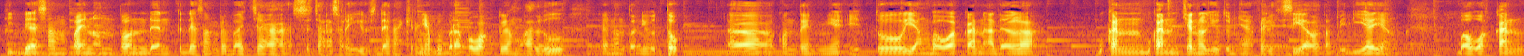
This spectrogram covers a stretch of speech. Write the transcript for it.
tidak sampai nonton dan tidak sampai baca secara serius. Dan akhirnya beberapa waktu yang lalu saya nonton YouTube uh, kontennya itu yang bawakan adalah bukan bukan channel YouTube-nya Felix Xiao tapi dia yang bawakan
